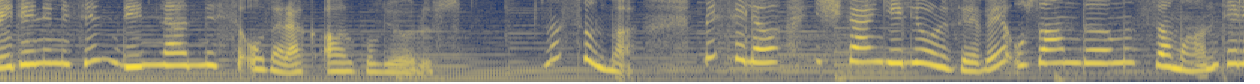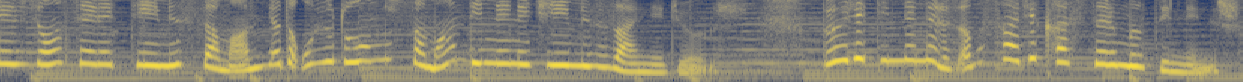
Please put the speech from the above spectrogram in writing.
bedenimizin dinlenmesi olarak algılıyoruz. Nasıl mı? Mesela işten geliyoruz eve, uzandığımız zaman, televizyon seyrettiğimiz zaman ya da uyuduğumuz zaman dinleneceğimizi zannediyoruz. Böyle dinleniriz ama sadece kaslarımız dinlenir.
